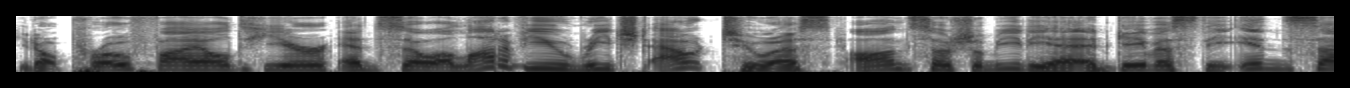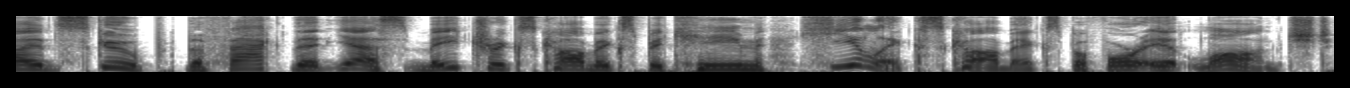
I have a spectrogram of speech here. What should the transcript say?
you know, profiled here. And so a lot of you reached out to us on social media and gave us the inside scoop the fact that, yes, Matrix comics became Helix comics before it launched.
